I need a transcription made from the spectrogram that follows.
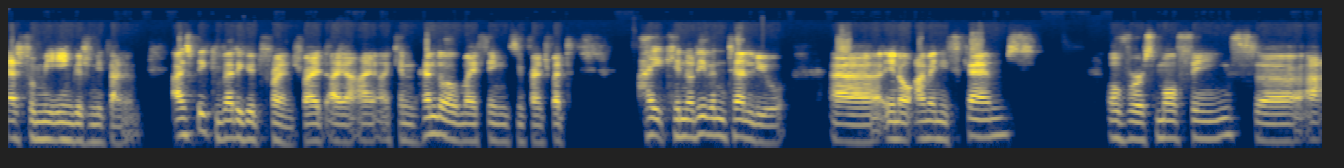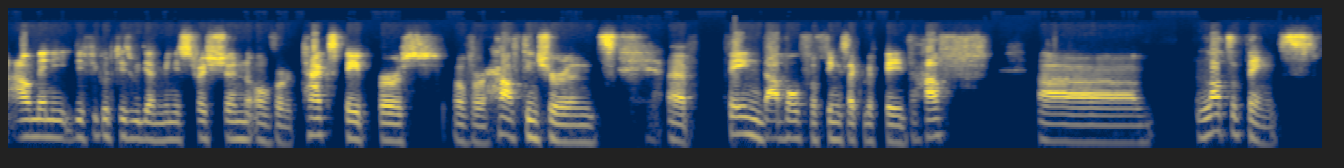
As for me, English and Italian, I speak very good French, right? I I, I can handle my things in French, but I cannot even tell you, uh, you know, how many scams over small things, uh, how many difficulties with the administration over tax papers, over health insurance, uh, paying double for things I could have paid half. Uh, lots of things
